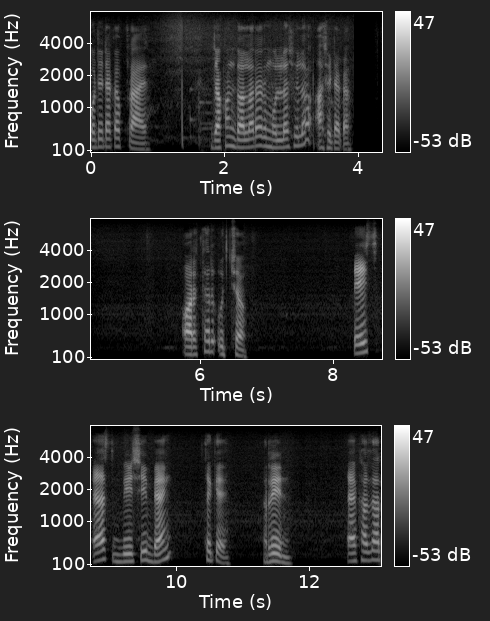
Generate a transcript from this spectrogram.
কোটি টাকা প্রায়, যখন ডলারের মূল্য ছিল আশি টাকা। অর্থের উৎস, এইচ এস বিসি ব্যাংক থেকে ঋণ এক হাজার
